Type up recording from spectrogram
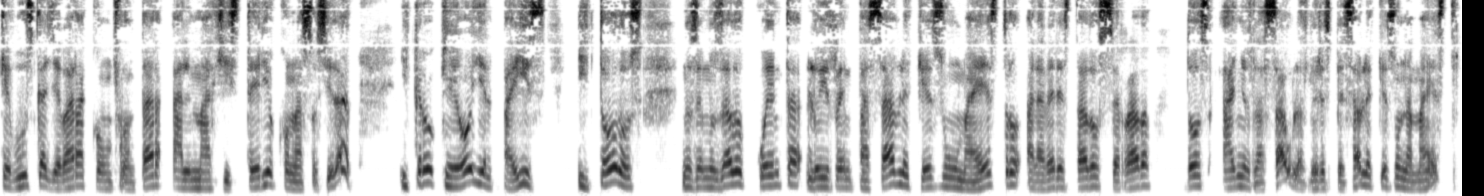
que busca llevar a confrontar al magisterio con la sociedad. Y creo que hoy el país y todos nos hemos dado cuenta lo irreempasable que es un maestro al haber estado cerrado dos años las aulas, lo irresponsable que es una maestra.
